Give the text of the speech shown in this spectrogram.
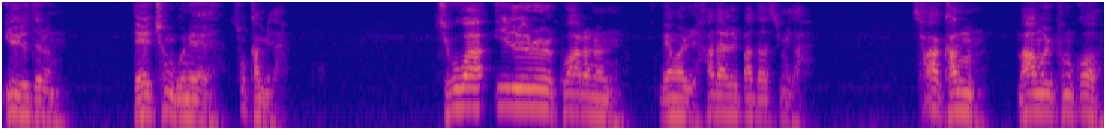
인류들은 대청군에 속합니다. 지구와 인류를 구하라는 명을 하달받았습니다. 사악한 마음을 품고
